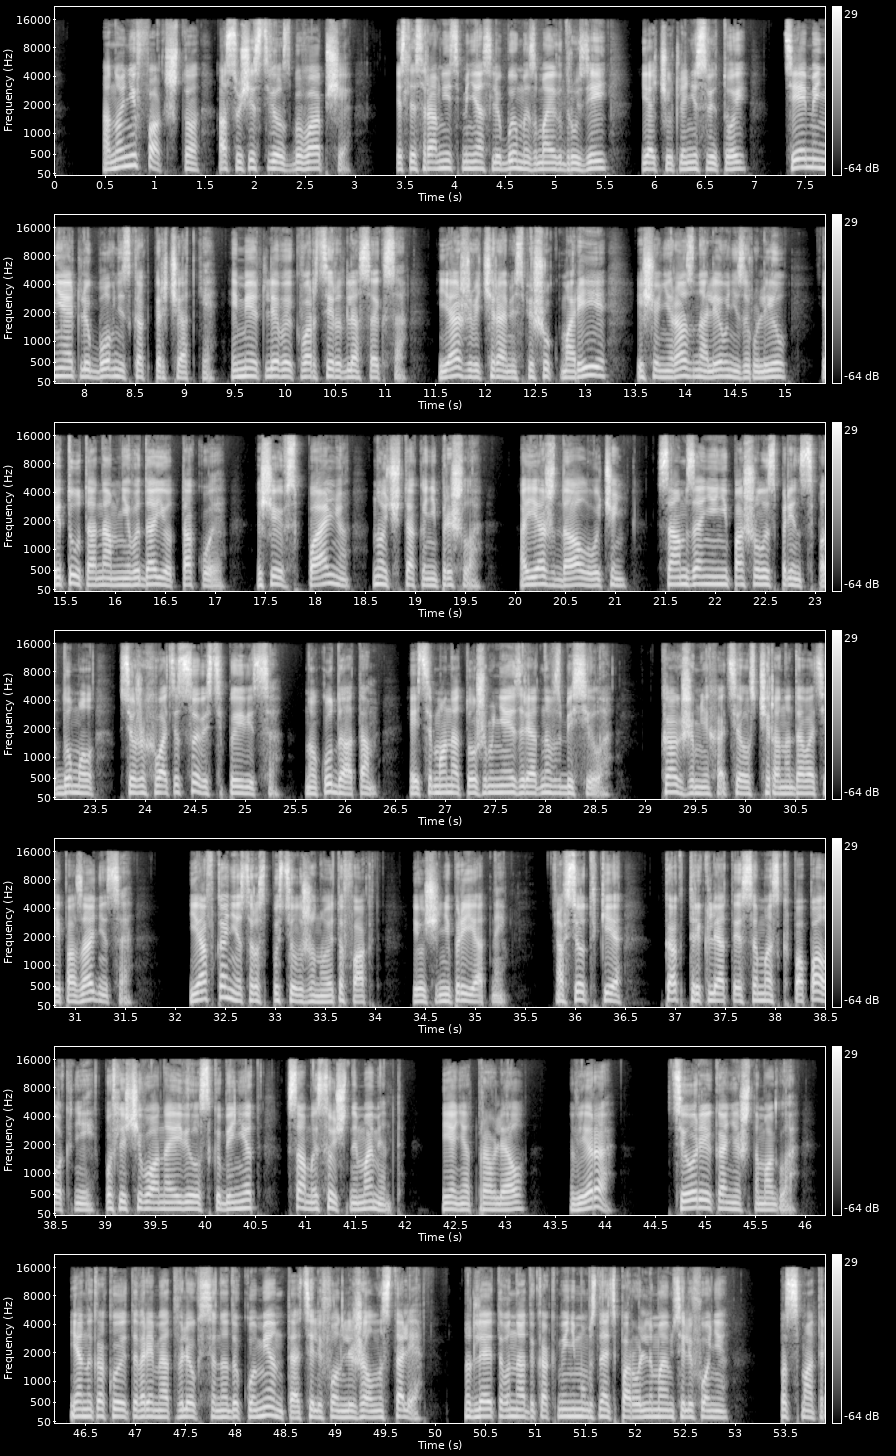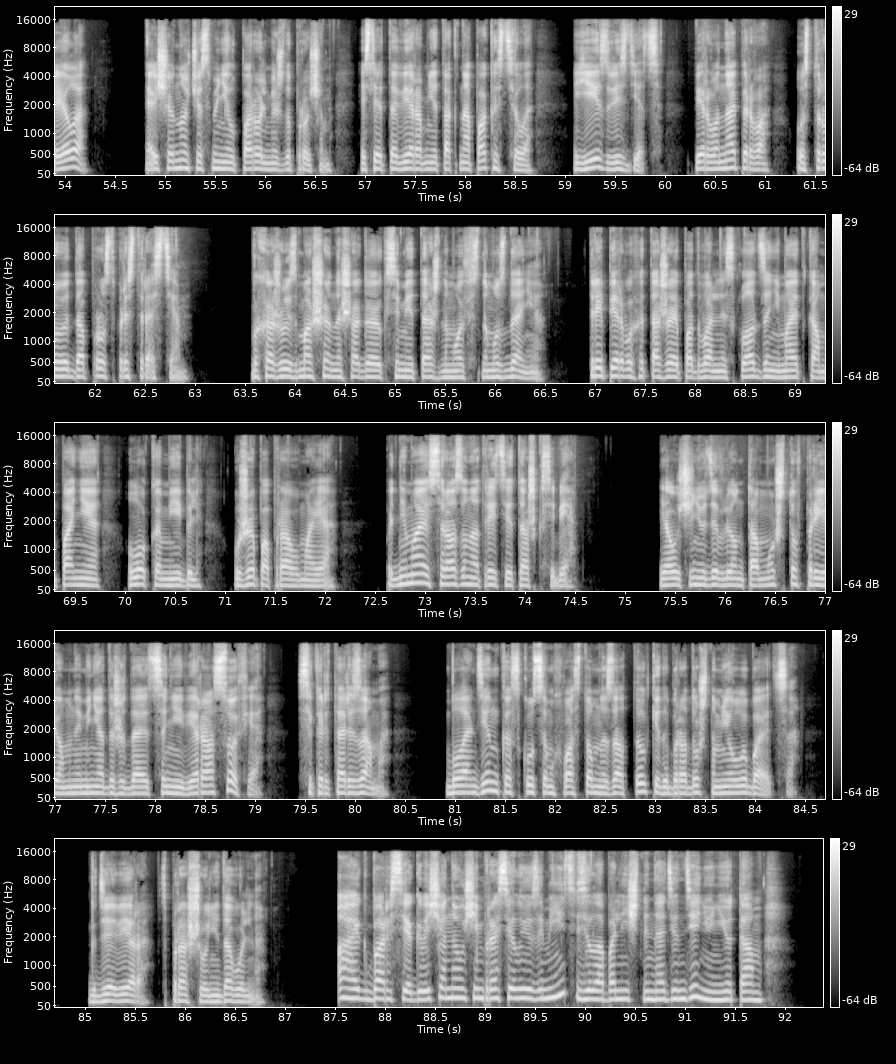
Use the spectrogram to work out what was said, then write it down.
Оно не факт, что осуществилось бы вообще. Если сравнить меня с любым из моих друзей, я чуть ли не святой. Те меняют любовниц как перчатки, имеют левые квартиры для секса. Я же вечерами спешу к Марии, еще ни разу налево не зарулил. И тут она мне выдает такое. Еще и в спальню ночью так и не пришла. А я ждал очень. Сам за ней не пошел из принципа. Думал, все же хватит совести появиться. Но куда там? Этим она тоже меня изрядно взбесила. Как же мне хотелось вчера надавать ей по заднице. Я в конец распустил жену, это факт. И очень неприятный. А все-таки, как треклятая смс попала к ней, после чего она явилась в кабинет в самый сочный момент. Я не отправлял. Вера? В теории, конечно, могла. Я на какое-то время отвлекся на документы, а телефон лежал на столе. Но для этого надо как минимум знать пароль на моем телефоне. Подсмотрела? Я еще ночью сменил пароль, между прочим. Если эта Вера мне так напакостила, ей звездец. Первонаперво устроит допрос с пристрастием. Выхожу из машины, шагаю к семиэтажному офисному зданию. Три первых этажа и подвальный склад занимает компания «Лока Мебель», уже по праву моя. Поднимаюсь сразу на третий этаж к себе. Я очень удивлен тому, что в приемной меня дожидается не Вера, а Софья, секретарь зама. Блондинка с куцым хвостом на затылке добродушно мне улыбается. «Где Вера?» — спрашиваю недовольно. «Айк Барсегович, она очень просила ее заменить, взяла больничный на один день, у нее там...»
